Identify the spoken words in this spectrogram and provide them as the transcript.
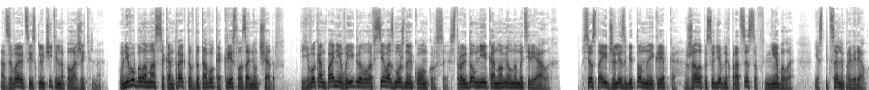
отзываются исключительно положительно. У него была масса контрактов до того, как кресло занял Чадов. Его компания выигрывала все возможные конкурсы, стройдом не экономил на материалах. Все стоит железобетонно и крепко, жалоб и судебных процессов не было. Я специально проверял.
